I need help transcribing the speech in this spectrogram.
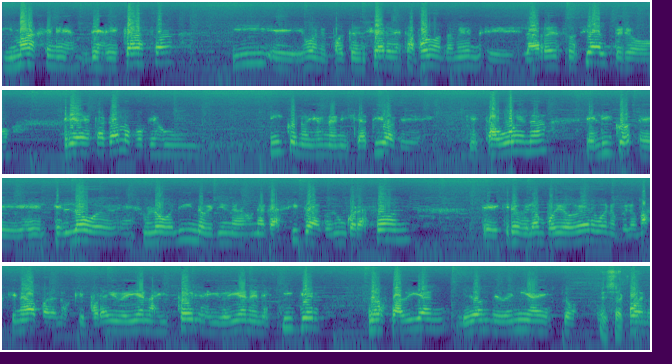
imágenes desde casa y eh, bueno, potenciar de esta forma también eh, la red social, pero quería destacarlo porque es un icono y una iniciativa que, está buena. El, eh, el, logo es un logo lindo que tiene una, casita con un corazón. creo que lo han podido ver, bueno, pero más que nada para los que por ahí veían las historias y veían el sticker, no sabían de dónde venía esto. Exacto. Bueno,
